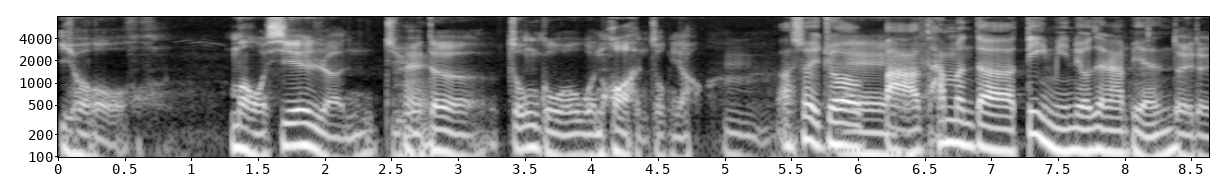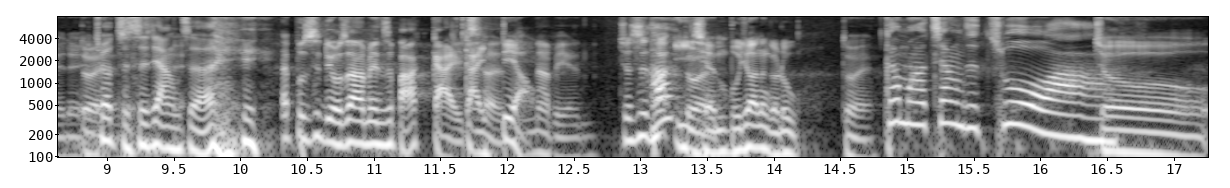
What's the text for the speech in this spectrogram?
有某些人觉得中国文化很重要，嗯。啊，所以就哎把他们的地名留在那边，对对对，对就只是这样子而已。哎，不是留在那边，是把它改成改掉。那边。就是他以前不叫那个路，对，干嘛这样子做啊？就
